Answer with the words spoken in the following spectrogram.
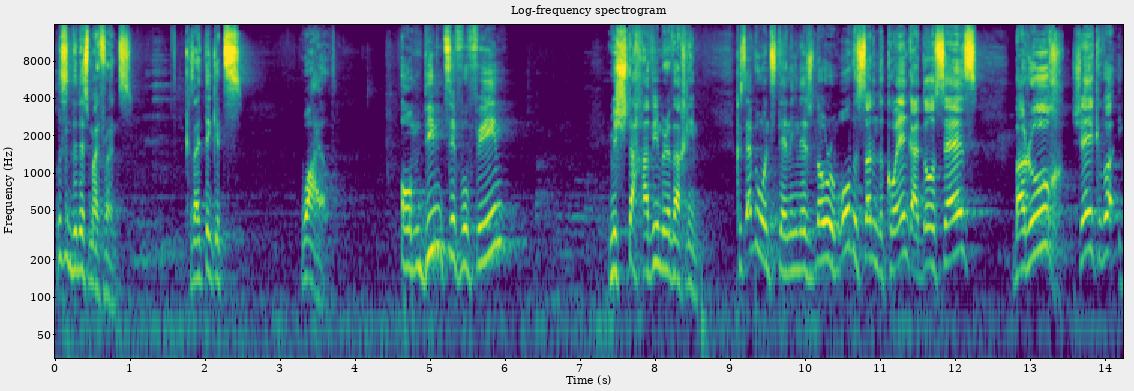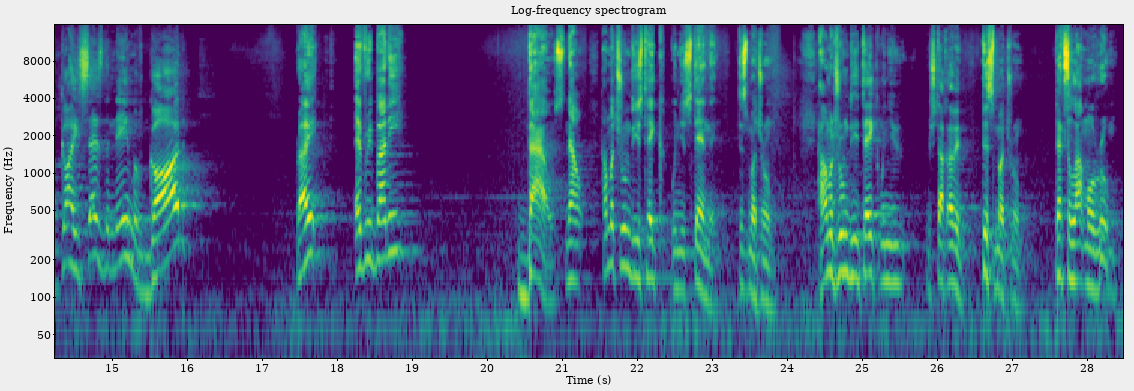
Listen to this, my friends, because I think it's wild. Because everyone's standing, there's no room. All of a sudden, the Kohen Gadol says, Baruch Sheikh. God, he says the name of God right? Everybody bows. Now, how much room do you take when you're standing? This much room. How much room do you take when you mishtachavim? This much room. That's a lot more room.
